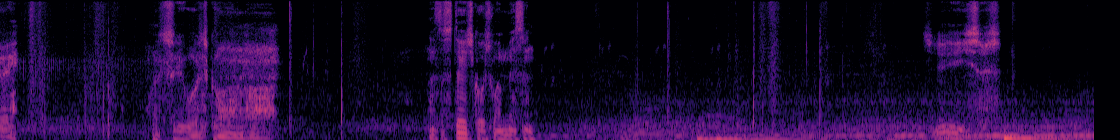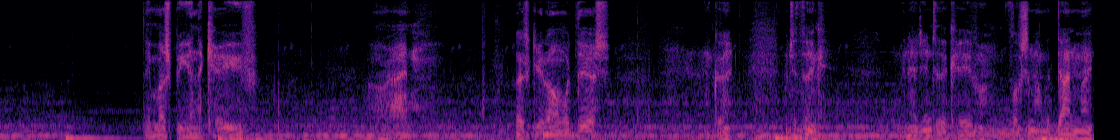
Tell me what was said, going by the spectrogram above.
Okay. Let's see what's going on. That's the stagecoach we're missing. Jesus. They must be in the cave. All right. Let's get on with this. Okay. What you think? We can head into the cave or flush them out with dynamite.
